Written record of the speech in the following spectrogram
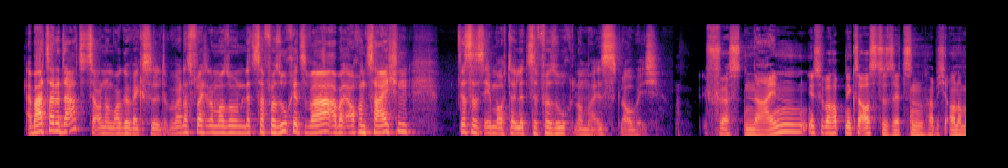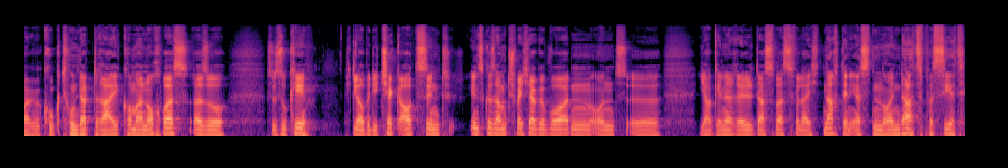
Aber er hat seine Darts jetzt ja auch nochmal gewechselt, weil das vielleicht nochmal so ein letzter Versuch jetzt war, aber auch ein Zeichen, dass das eben auch der letzte Versuch nochmal ist, glaube ich. First Nine ist überhaupt nichts auszusetzen, habe ich auch nochmal geguckt. 103, Komma noch was, also es ist okay. Ich glaube, die Checkouts sind insgesamt schwächer geworden und äh, ja, generell das, was vielleicht nach den ersten neun Darts passiert,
